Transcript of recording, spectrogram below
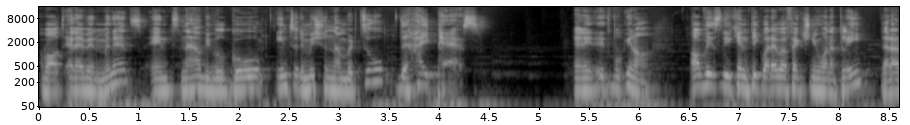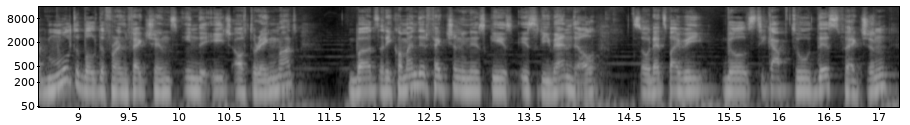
about 11 minutes. And now we will go into the mission number two, the High Pass. And it, it you know, obviously you can pick whatever faction you want to play. There are multiple different factions in the Age of the Ring mod. But the recommended faction in this case is Rivendell. So that's why we will stick up to this faction.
